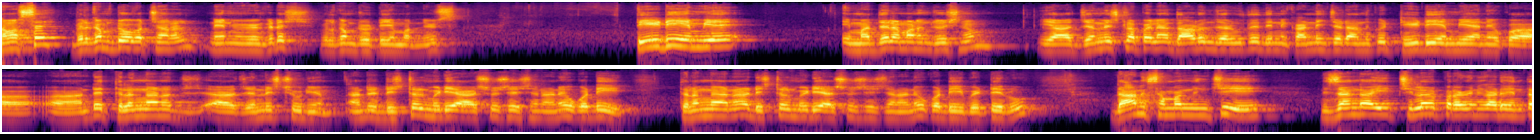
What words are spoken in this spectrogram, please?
నమస్తే వెల్కమ్ టు అవర్ ఛానల్. నేను మీ Venkatesh welcome to TMR news. TDMA ఈ మధ్యలో మనం చూసినాం. ఇక జర్నలిస్టులపైన దాడులు జరిగితే దీన్ని ఖండించడానికి టీడీఎంఏ అనే ఒక అంటే తెలంగాణ జర్నలిస్ట్ యూనియన్ అంటే డిజిటల్ మీడియా అసోసియేషన్ అనే ఒకటి తెలంగాణ డిజిటల్ మీడియా అసోసియేషన్ అని ఒకటి పెట్టిర్రు. దానికి సంబంధించి నిజంగా ఈ చిల్లర ప్రవీణ్ గారు ఎంత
